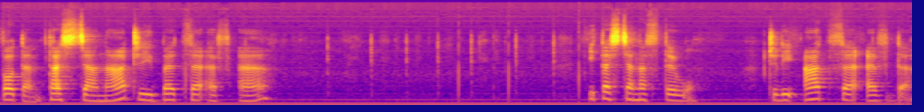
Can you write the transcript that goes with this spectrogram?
Potem ta ściana, czyli BCFE. I ta ściana z tyłu, czyli ACFD.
